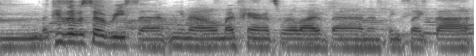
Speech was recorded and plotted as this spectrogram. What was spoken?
um, because it was so recent. You know, my parents were alive then and things like that.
